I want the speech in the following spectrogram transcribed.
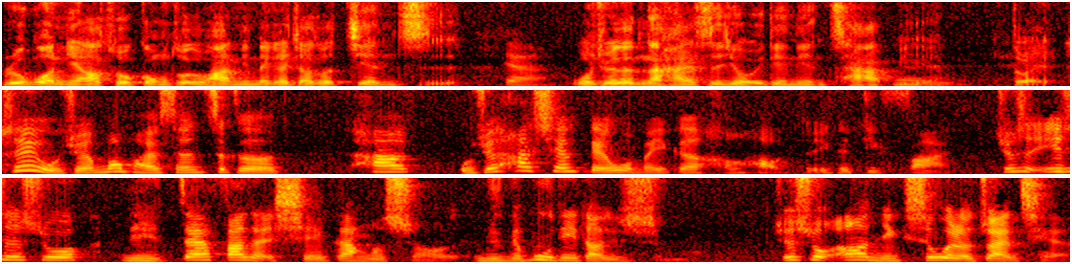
如果你要做工作的话，你那个叫做兼职，对，我觉得那还是有一点点差别，对。所以我觉得孟牌生这个，他，我觉得他先给我们一个很好的一个 define，就是意思说你在发展斜杠的时候，你的目的到底是什么？就是说，哦，你是为了赚钱。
